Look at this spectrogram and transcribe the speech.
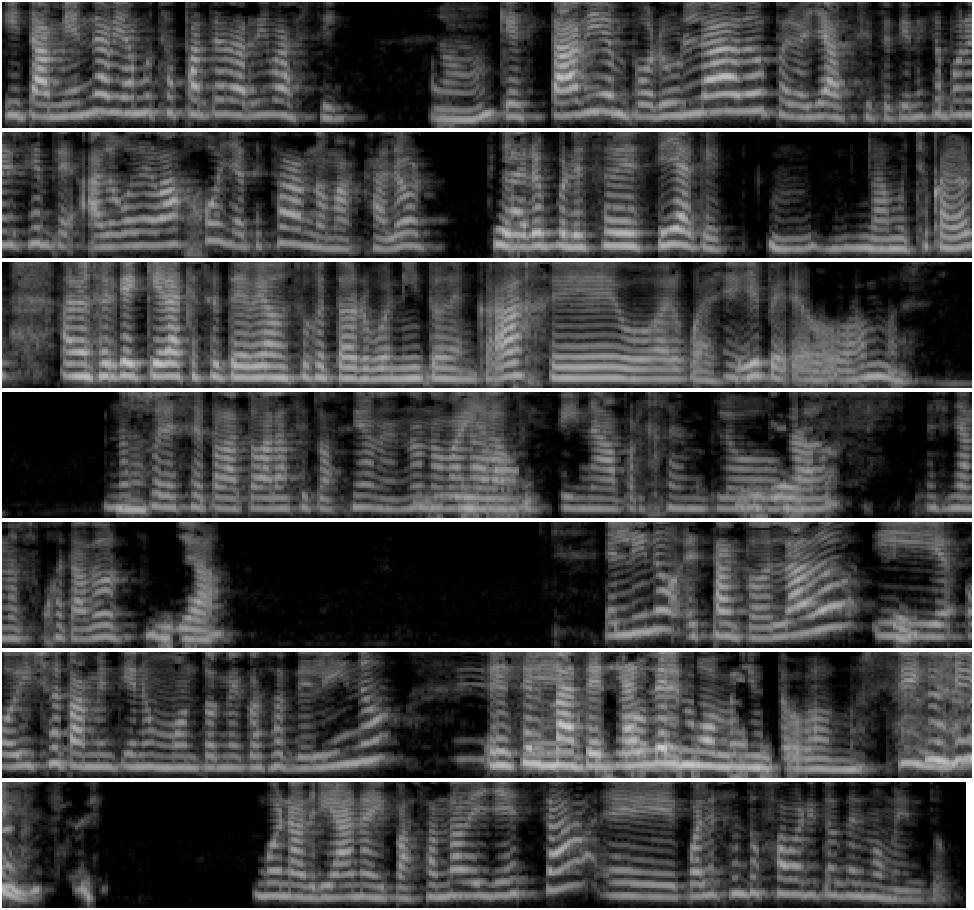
Y también había muchas partes de arriba así. Ah. Que está bien por un lado, pero ya si te tienes que poner siempre algo debajo, ya te está dando más calor. Claro, por eso decía que mm, da mucho calor. A no ser que quieras que se te vea un sujetador bonito de encaje o algo así, pero vamos. No, suele ser para todas las situaciones, ¿no? No vaya a la oficina, por ejemplo, enseñando el sujetador. Ya. El lino está en todos lados y Oisho también tiene un montón de cosas de lino. Es el eh, material del momento, vamos. Sí. Bueno, Adriana, y pasando a belleza, eh, ¿cuáles son tus favoritos del momento?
